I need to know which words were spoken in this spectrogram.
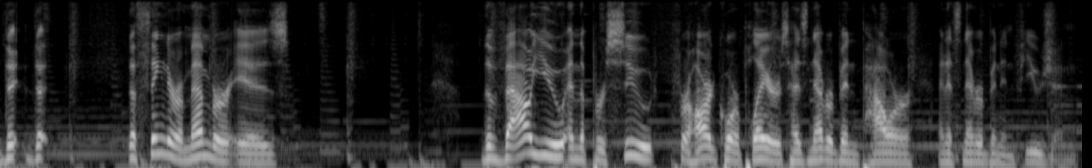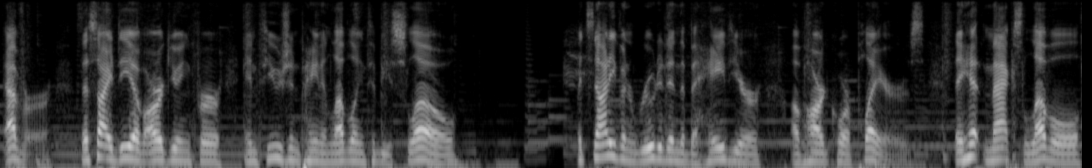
The the the thing to remember is the value and the pursuit for hardcore players has never been power and it's never been infusion ever. This idea of arguing for infusion pain and leveling to be slow it's not even rooted in the behavior of hardcore players. They hit max level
